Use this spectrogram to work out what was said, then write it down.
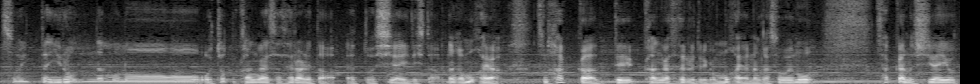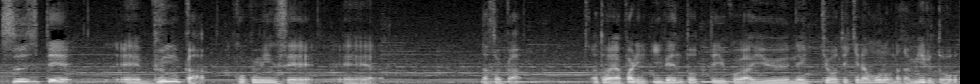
そういったいろんなものをちょっと考えさせられた、えっと、試合でした。なんかもはやそのハッカーで考えさせるというかもはやなんかそういうのサッカーの試合を通じて、えー、文化国民性、えー、だとかあとはやっぱりイベントっていうこうああいう熱狂的なものをなんか見るとなんか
